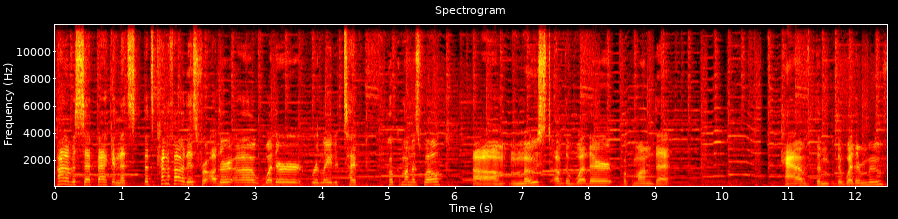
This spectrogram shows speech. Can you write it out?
kind of a setback, and that's that's kind of how it is for other uh, weather-related type Pokemon as well. Um, most of the weather Pokemon that have the the weather move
